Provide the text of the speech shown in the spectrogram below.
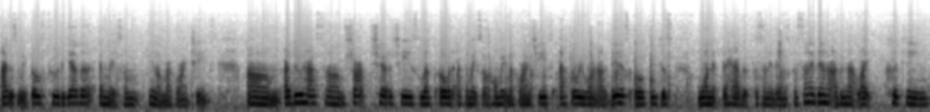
I just made those two together and made some, you know, macaroni cheese. Um, I do have some sharp cheddar cheese left over that I can make some homemade macaroni and cheese after we run out of this or if we just wanted to have it for Sunday dinners. Because Sunday dinner, I do not like cooking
